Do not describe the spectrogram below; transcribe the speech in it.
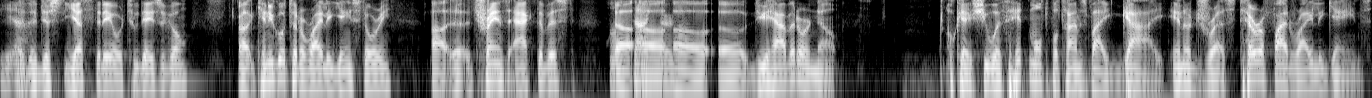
Yeah. Uh, just yesterday or two days ago. Uh, can you go to the Riley Gaines story? Uh, a trans activist. Oh, uh, uh, uh, uh, do you have it or no? Okay, she was hit multiple times by a guy in a dress. Terrified Riley Gaines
